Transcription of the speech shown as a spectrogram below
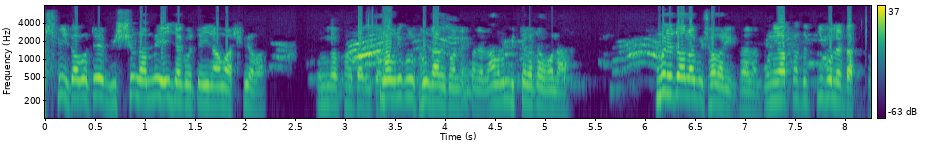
আসবি জগতে বিশ্ব নামে এই জগতে এই নাম আসবি আবার। উনি কখনো দাবি করেন উনি কোনো দাবি করেন আমার মিথ্যা কথা বলা লাগবে সবারই উনি আপনাদের কি বলে ডাকতো?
